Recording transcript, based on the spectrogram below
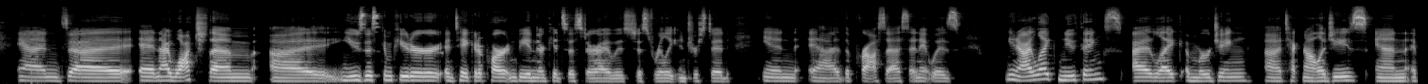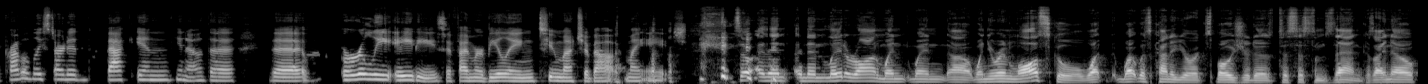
and uh, and I watched them uh, use this computer and take it apart and be in their kid sister. I was just really interested in uh, the process, and it was. You know, I like new things. I like emerging uh, technologies, and it probably started back in you know the the early 80s if i'm revealing too much about my age so and then and then later on when when uh, when you were in law school what what was kind of your exposure to, to systems then because i know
